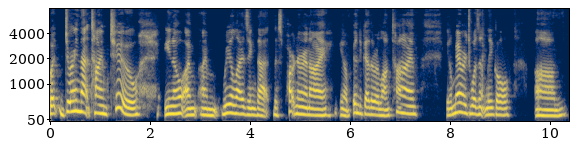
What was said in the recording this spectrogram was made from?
but during that time too, you know, I'm I'm realizing that this partner and I, you know, been together a long time. You know, marriage wasn't legal, um,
